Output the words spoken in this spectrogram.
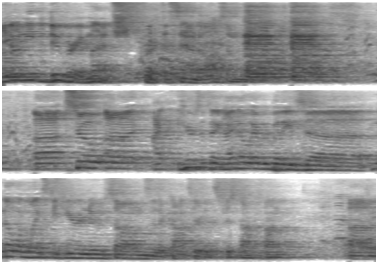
You don't need to do very much for it to sound awesome. So uh, I, here's the thing. I know everybody's. Uh, no one likes to hear new songs at a concert. It's just not fun. Um,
